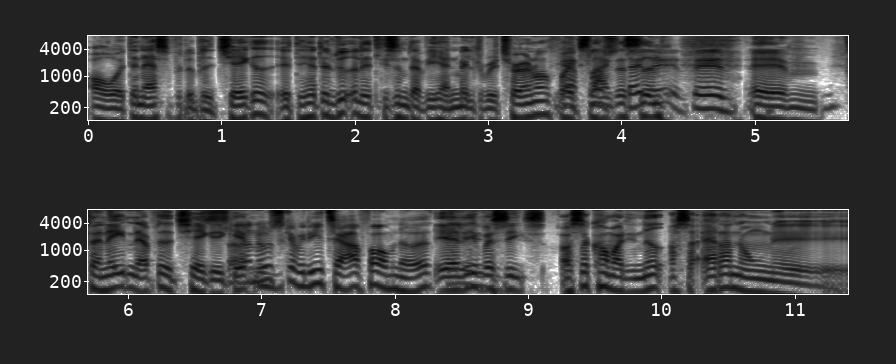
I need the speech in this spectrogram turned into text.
og øh, den er selvfølgelig blevet tjekket. Øh, Det her, det lyder lidt ligesom, da vi anmeldte Returnal for Ja, ikke så lang tid siden. fuldstændig. Det- Øhm, planeten er blevet tjekket Så igennem. nu skal vi lige terraforme noget. Ja, lige præcis. Og så kommer de ned, og så er der nogle... Øh,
